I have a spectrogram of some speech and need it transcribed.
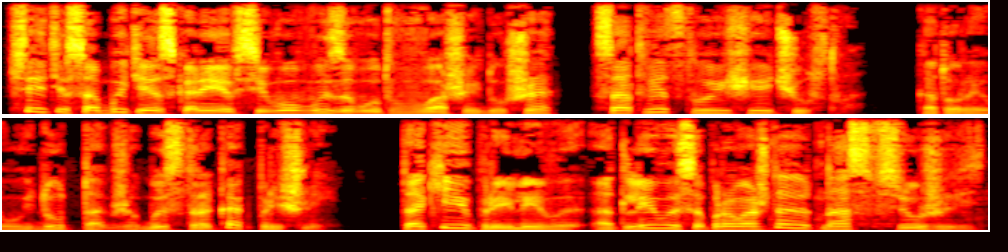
все эти события, скорее всего, вызовут в вашей душе соответствующие чувства, которые уйдут так же быстро, как пришли. Такие приливы, отливы сопровождают нас всю жизнь.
